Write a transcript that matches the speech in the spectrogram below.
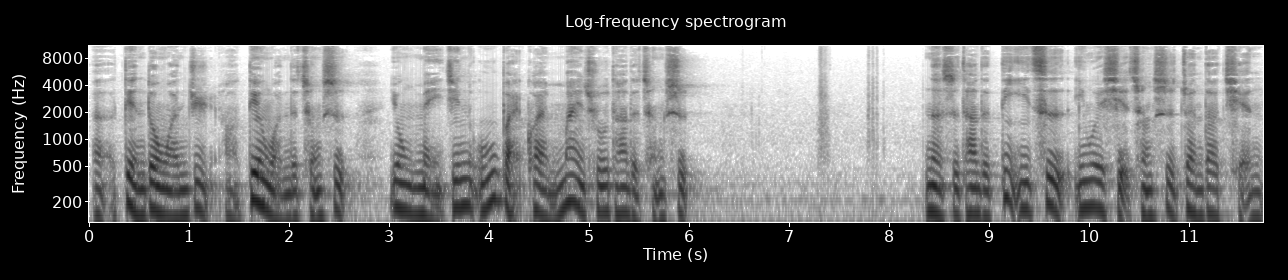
呃电动玩具啊电玩的城市，用美金五百块卖出他的城市，那是他的第一次，因为写程式赚到钱，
